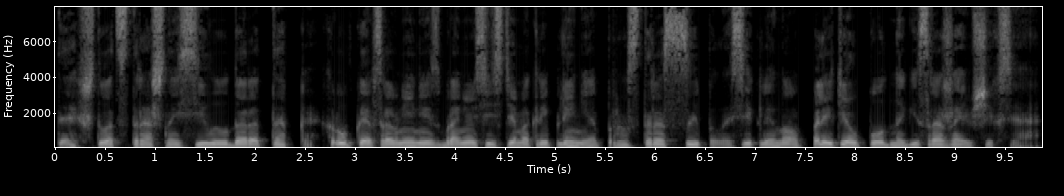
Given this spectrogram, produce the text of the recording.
так что от страшной силы удара тапка, хрупкая в сравнении с броней система крепления, просто рассыпалась, и клинок полетел под ноги сражающихся.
